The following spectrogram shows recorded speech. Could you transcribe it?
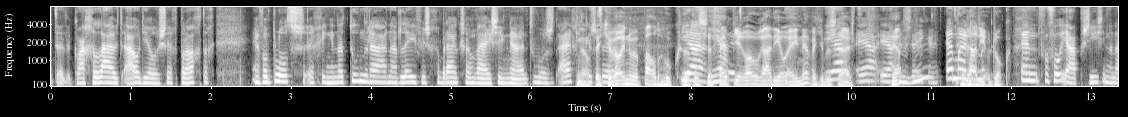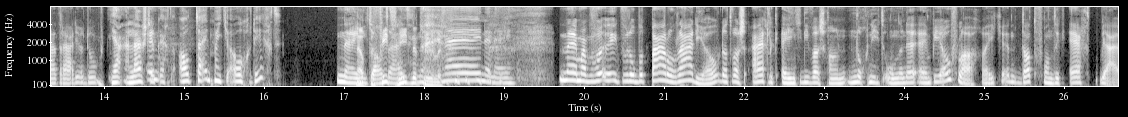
dat, qua geluid, audio is echt prachtig. En van plots ging je naar Toendra, naar het levensgebruiksaanwijzing. Nou, en toen was het eigenlijk. Nou, zit je wel in een bepaalde hoek. Ja, dat is de ja, VPRO Radio 1, hè, wat je beschrijft. Ja, ja, ja, zeker. En maar Radio Doc. En vervolgens, ja, precies, inderdaad, Radio Doc. Ja, en luister je ook echt altijd met je ogen dicht? Nee, nou, op de altijd. fiets niet natuurlijk. Nee, nee, nee. Nee, maar ik bedoel, bij Parel Radio, dat was eigenlijk eentje die was gewoon nog niet onder de NPO-vlag, weet je. En dat vond ik echt, ja.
